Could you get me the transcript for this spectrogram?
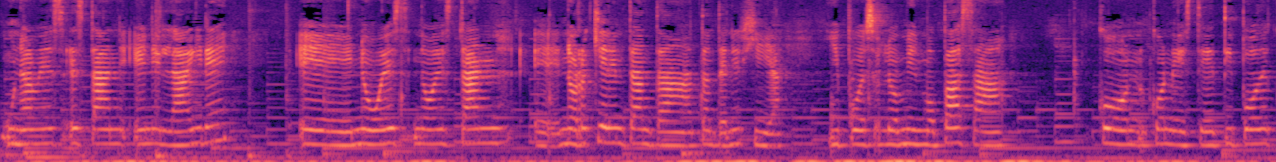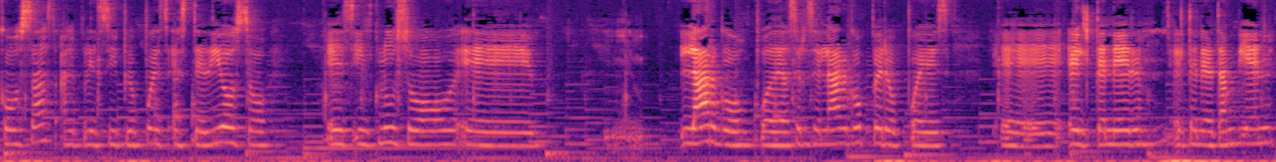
Una vez están en el aire, eh, no, es, no, es eh, no requieren tanta, tanta energía y pues lo mismo pasa con, con, este tipo de cosas. Al principio pues es tedioso es incluso eh, largo puede hacerse largo pero pues el tener el tener también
